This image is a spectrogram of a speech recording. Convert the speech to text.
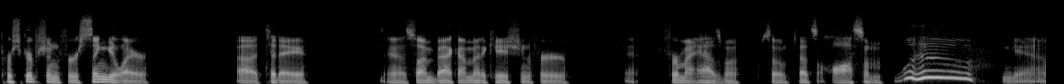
prescription for Singulair uh, today. Uh, so i'm back on medication for uh, for my asthma. So that's awesome. Woohoo! Yeah,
